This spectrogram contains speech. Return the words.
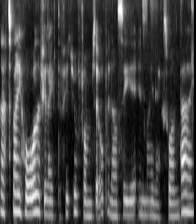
that's my haul. If you like the video, thumbs it up, and I'll see you in my next one. Bye.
